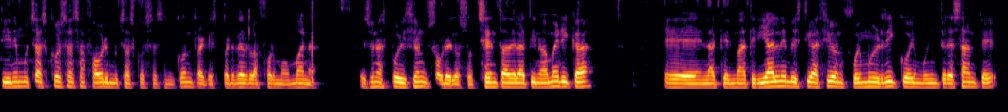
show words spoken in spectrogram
tiene muchas cosas a favor y muchas cosas en contra, que es perder la forma humana. Es una exposición sobre los 80 de Latinoamérica, eh, en la que el material de investigación fue muy rico y muy interesante,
